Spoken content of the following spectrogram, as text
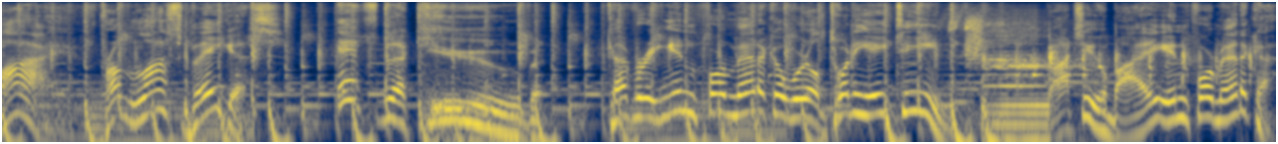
Live from Las Vegas, it's theCUBE. Covering Informatica World 2018. Brought to you by Informatica.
